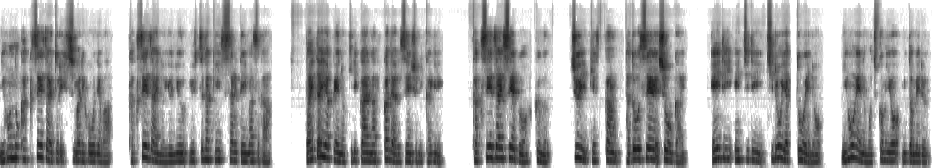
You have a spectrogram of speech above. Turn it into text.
日本の覚醒剤取締法では、覚醒剤の輸入、輸出が禁止されていますが、代替薬への切り替えが不可である選手に限り、覚醒剤成分を含む注意血管多動性障害、ADHD 治療薬等への日本への持ち込みを認める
